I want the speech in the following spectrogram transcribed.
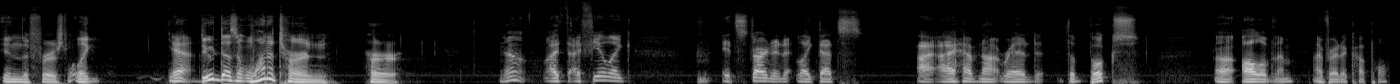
in the first one. Like Yeah. Dude doesn't want to turn her. No, I th- I feel like it started like that's. I I have not read the books, uh, all of them. I've read a couple,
